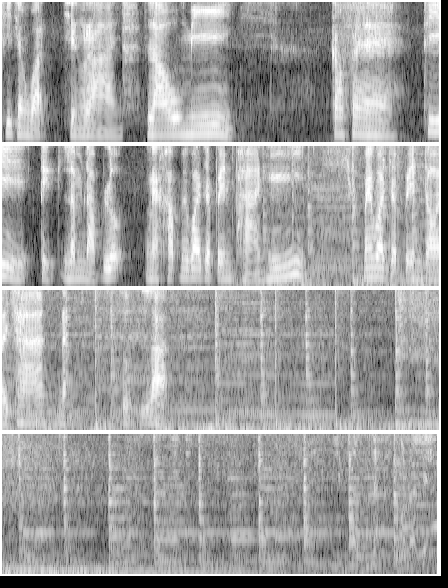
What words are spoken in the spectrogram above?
ที่จังหวัดเชียงราย เรามีกาแฟที่ติดลำดับโลกนะครับ ไม่ว่าจะเป็นผาฮีไม่ว่าจะเป็นดอยช้างนะสุดละมีฝนนะคนละเรื่อง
